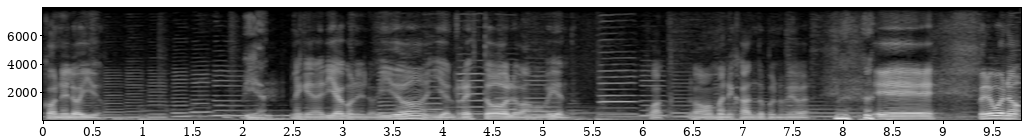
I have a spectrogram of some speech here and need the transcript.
con el oído. Bien. Me quedaría con el oído y el resto lo vamos viendo. Cuac, lo vamos manejando, pues no voy a ver. Eh, pero bueno,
